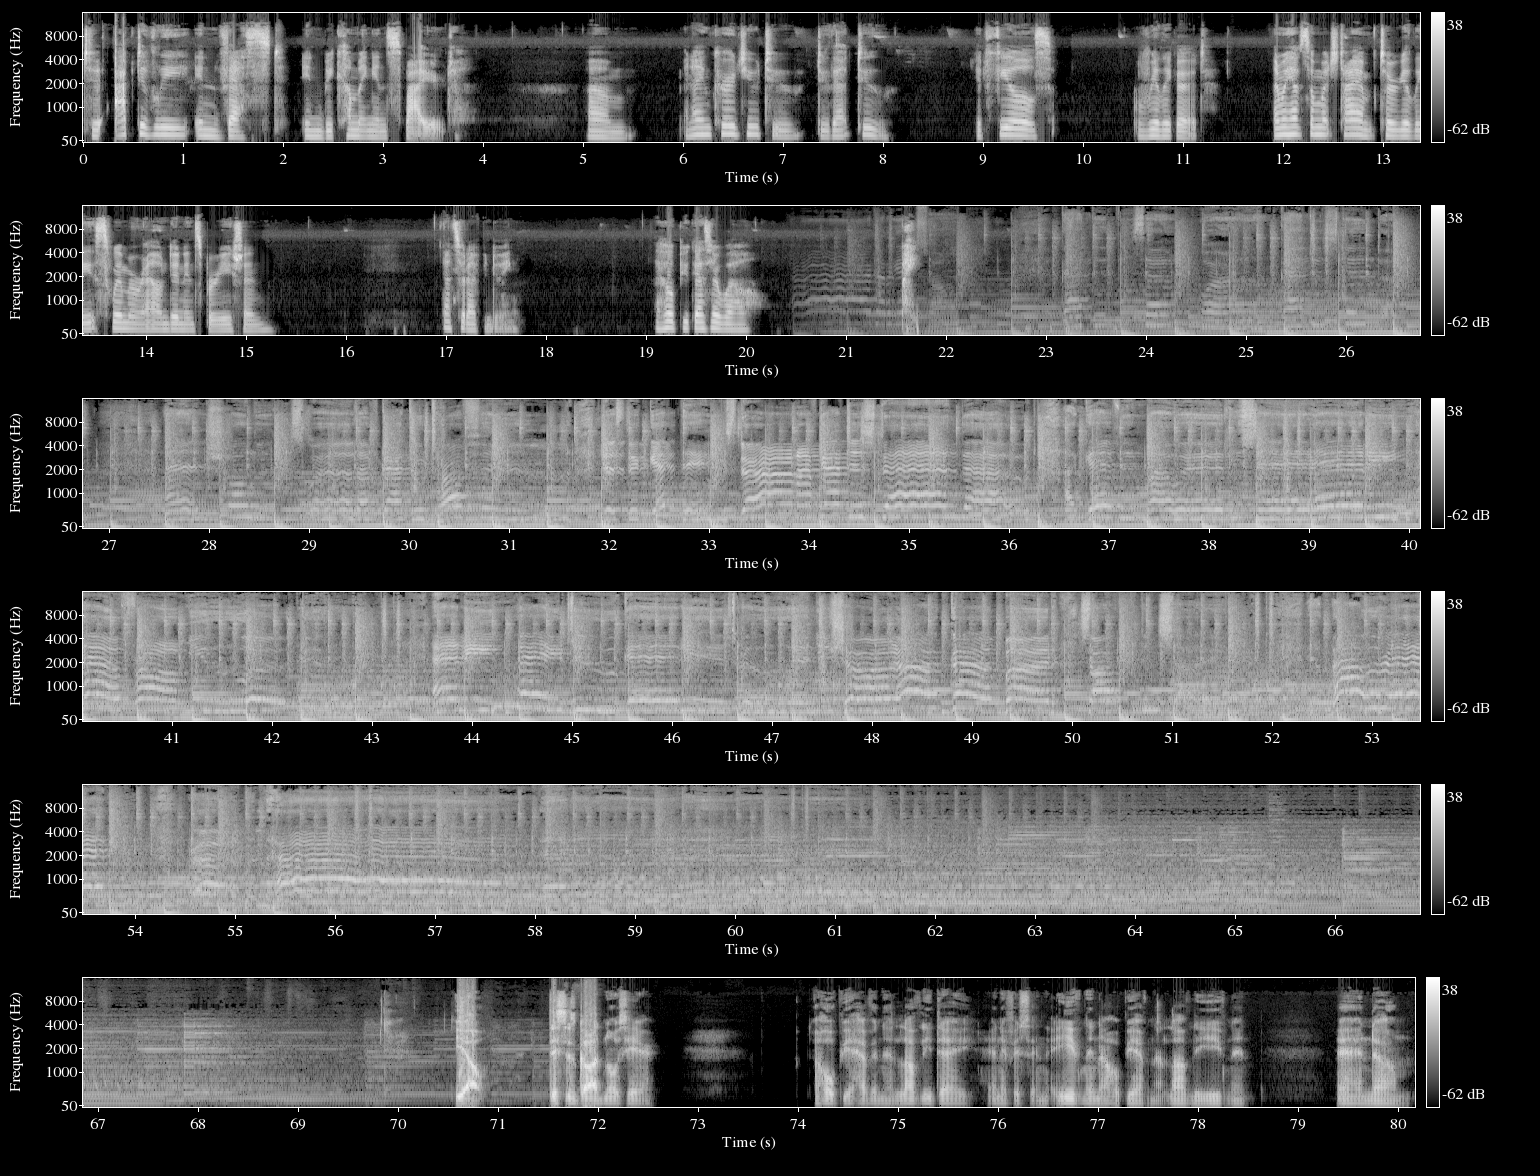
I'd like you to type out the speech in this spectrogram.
to actively invest in becoming inspired. Um, and I encourage you to do that too. It feels really good. And we have so much time to really swim around in inspiration. That's what I've been doing. I hope you guys are well. This is God Knows here. I hope you're having a lovely day, and if it's the evening, I hope you're having a lovely evening. And um,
